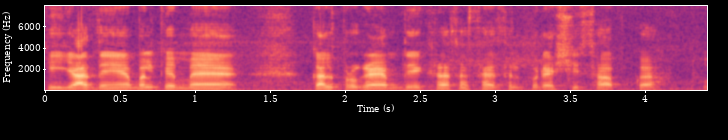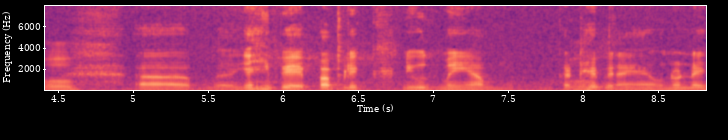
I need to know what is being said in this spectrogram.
کی یادیں ہیں بلکہ میں کل پروگرام دیکھ رہا تھا فیصل قریشی صاحب کا۔ یہیں پہ پبلک نیوز میں ہی ہم کٹھے بھی رہے ہیں۔ انہوں نے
